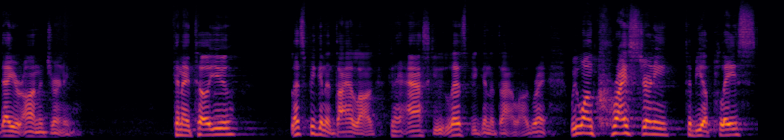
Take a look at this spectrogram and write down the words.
that you're on a journey. Can I tell you let's begin a dialogue. Can I ask you? Let's begin a dialogue, right? We want Christ's journey to be a place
